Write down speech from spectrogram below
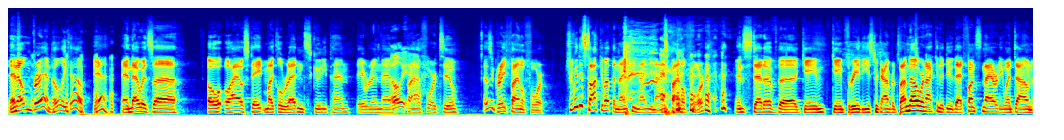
and Elton Brand. Holy cow! Yeah, and that was uh, Ohio State. Michael Redd and Scoonie Penn. They were in that oh, yeah. Final Four too. That was a great Final Four. Should we just talk about the 1999 Final Four instead of the game Game Three of the Eastern Conference? No, we're not going to do that. Funston and I already went down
